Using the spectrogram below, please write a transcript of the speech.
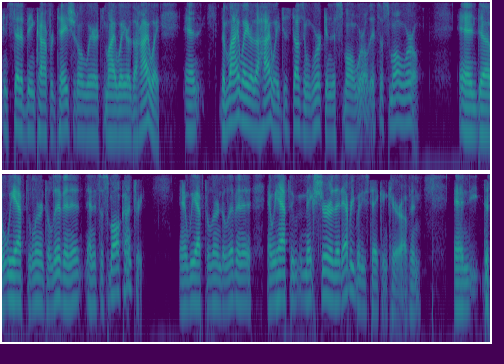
instead of being confrontational where it's my way or the highway and the my way or the highway just doesn't work in this small world. It's a small world, and uh, we have to learn to live in it. And it's a small country, and we have to learn to live in it. And we have to make sure that everybody's taken care of, and and this,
